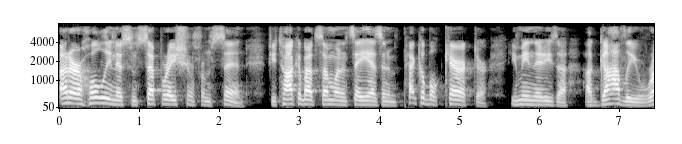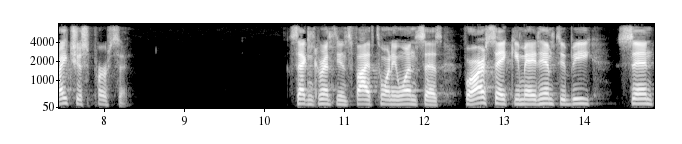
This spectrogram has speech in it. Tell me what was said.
utter holiness and separation from sin. If you talk about someone and say he has an impeccable character, you mean that he's a, a godly, righteous person. 2 Corinthians 5:21 says, "For our sake he made him to be sin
